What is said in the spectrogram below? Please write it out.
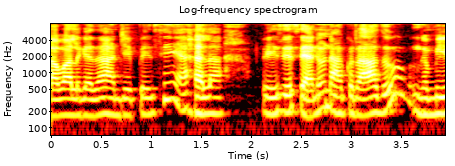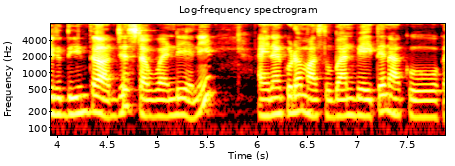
కావాలి కదా అని చెప్పేసి అలా వేసేసాను. నాకు రాదు ఇంకా మీరు దీంతో అడ్జస్ట్ అవ్వండి అని. అయినా కూడా మా సుభాన్ బి అయితే నాకు ఒక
